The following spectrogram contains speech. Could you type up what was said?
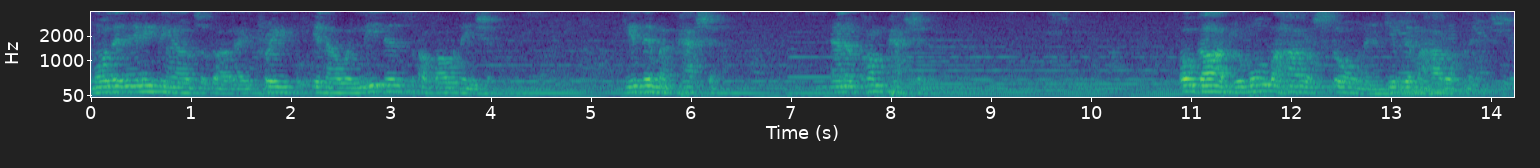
More than anything else, oh God, I pray in our leaders of our nation. Give them a passion and a compassion. Oh God, remove a heart of stone and give them a heart of flesh.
